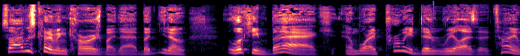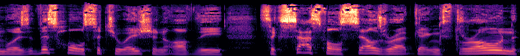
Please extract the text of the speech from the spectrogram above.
So I was kind of encouraged by that. But, you know, looking back, and what I probably didn't realize at the time was this whole situation of the successful sales rep getting thrown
